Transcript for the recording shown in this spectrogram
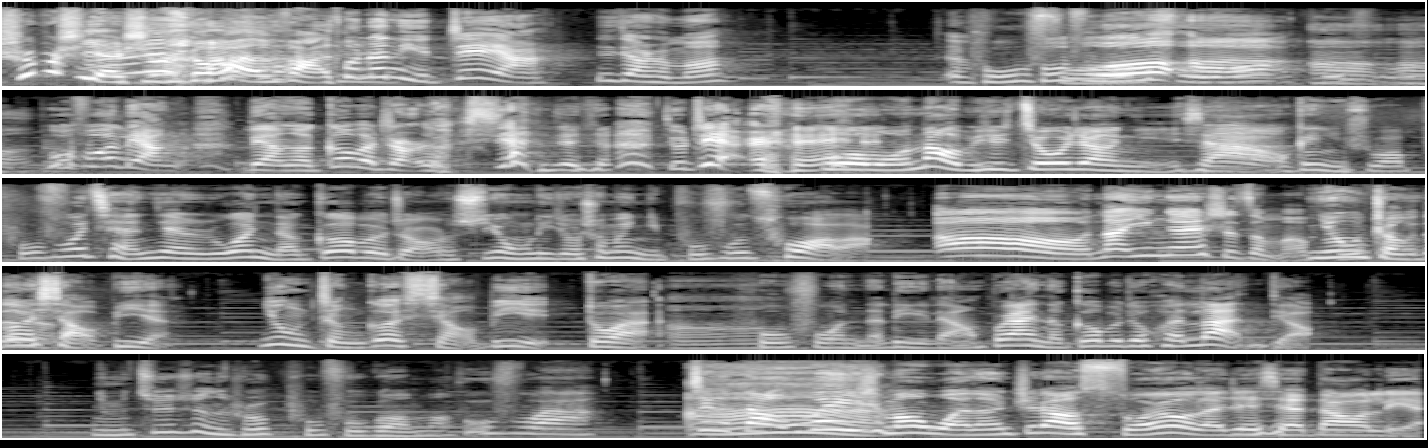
是不是也是一个办法？或者你这样，那叫什么？呃匍匐匍匐匍匍匐两两个胳膊肘就陷进去，就这样。哎 不不，那我必须纠正你一下，嗯我跟你说，匍匐前进，如果你的胳膊肘是用力，就说明你匍匐错了，哦，那应该是怎么？你用整个小臂，用整个小臂，对，啊匍匐你的力量，不然你的胳膊就会烂掉。你们军训的时候匍匐过吗？匍匐啊，这个道为什么我能知道所有的这些道理？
